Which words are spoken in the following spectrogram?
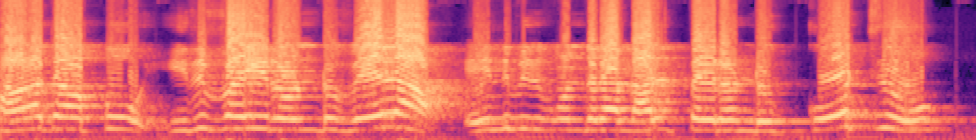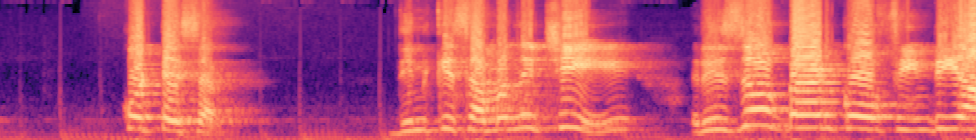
దాదాపు ఇరవై రెండు వేల ఎనిమిది వందల నలభై రెండు కోట్లు కొట్టేశారు. దీనికి సంబంధించి రిజర్వ్ బ్యాంక్ ఆఫ్ ఇండియా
